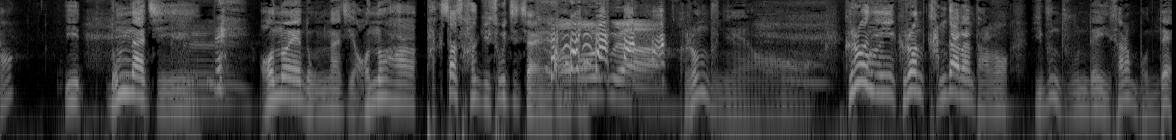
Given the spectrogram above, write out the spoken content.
어? 이 높낮이 음. 언어의 높낮이 언어학 박사학위 소지자예요. 어이구야. 그런 분이에요. 그러니 그런 간단한 단어 이분 누군데 이 사람 뭔데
